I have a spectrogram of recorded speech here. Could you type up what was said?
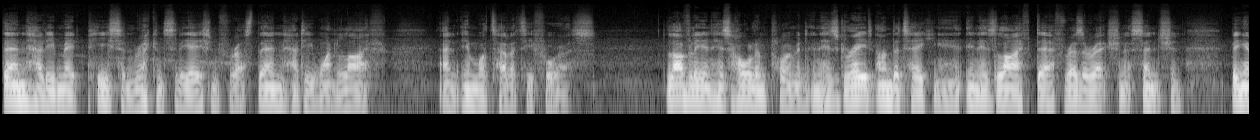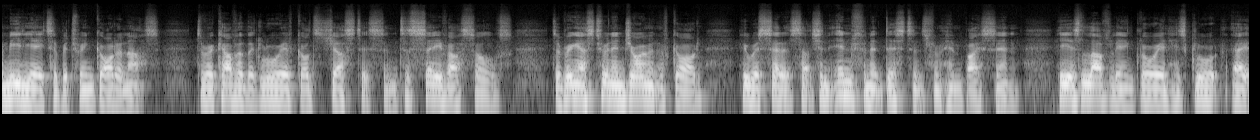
Then had he made peace and reconciliation for us. Then had he won life and immortality for us. Lovely in his whole employment, in his great undertaking, in his life, death, resurrection, ascension, being a mediator between God and us to recover the glory of God's justice and to save our souls, to bring us to an enjoyment of God who was set at such an infinite distance from him by sin. He is lovely in glory in his glory, uh,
